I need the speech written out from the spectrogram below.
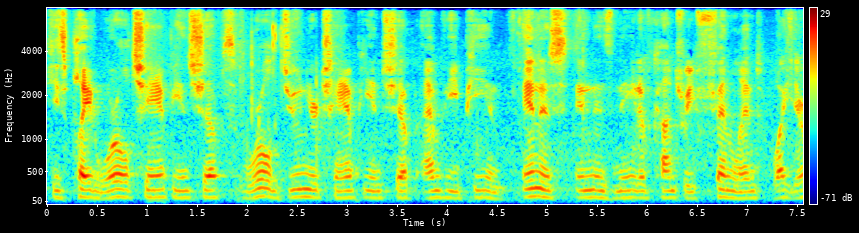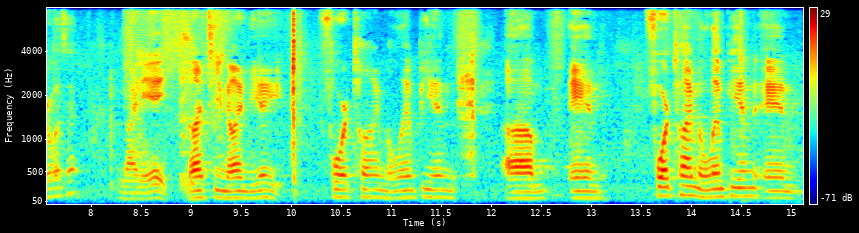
He's played world championships, world junior championship, MVP in, in his in his native country, Finland. What year was it? 98. 1998. Four-time Olympian, um, and four-time Olympian and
